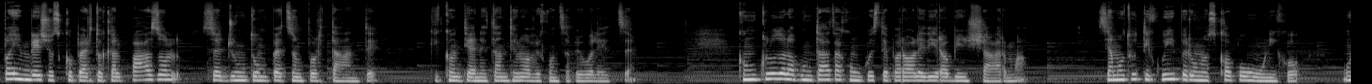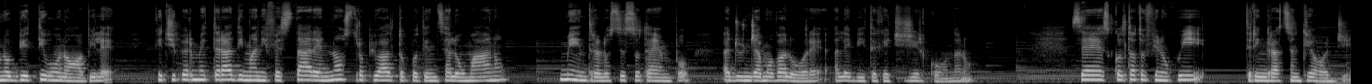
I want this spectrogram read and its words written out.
Poi invece ho scoperto che al puzzle si è aggiunto un pezzo importante, che contiene tante nuove consapevolezze. Concludo la puntata con queste parole di Robin Sharma. Siamo tutti qui per uno scopo unico, un obiettivo nobile che ci permetterà di manifestare il nostro più alto potenziale umano, mentre allo stesso tempo aggiungiamo valore alle vite che ci circondano. Se hai ascoltato fino qui, ti ringrazio anche oggi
